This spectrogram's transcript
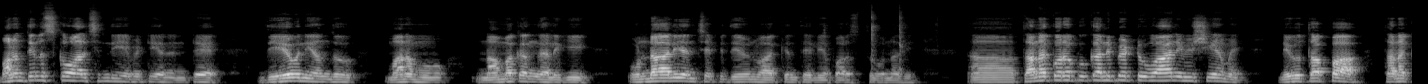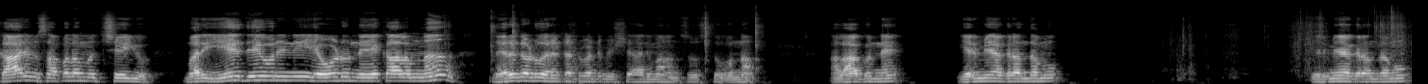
మనం తెలుసుకోవాల్సింది ఏమిటి అని అంటే దేవుని యందు మనము నమ్మకం కలిగి ఉండాలి అని చెప్పి దేవుని వాక్యం తెలియపరుస్తూ ఉన్నది. తన కొరకు కనిపెట్టు వాని విషయమై. నీవు తప్ప తన కార్యం సఫలము చేయు. మరి ఏ దేవునిని ఎవడు నే కాలంన నెరగడు అనేటటువంటి విషయాన్ని మనం చూస్తూ ఉన్నాం. అలాగున్నే ఎర్మియా గ్రంథము ఎర్మియా గ్రంథము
